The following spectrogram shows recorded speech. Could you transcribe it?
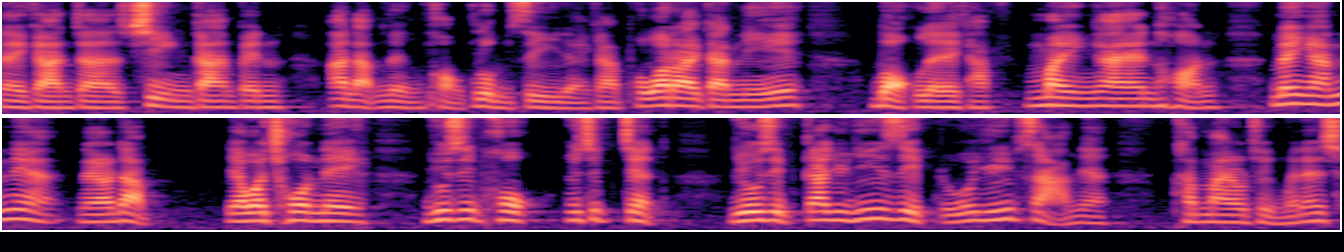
ในการจะชิงการเป็นอันดับหนึ่งของกลุ่ม C เลยครับ เพราะว่ารายการนี้บอกเลยครับ ไม่ง่ายแน่นอน ไม่งั้นเนี่ยในระดับเยาวชนเอง U16 U17 U19 U20 หรือว่า U23 เนี่ย ทำไมเราถึงไม่ได้แช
